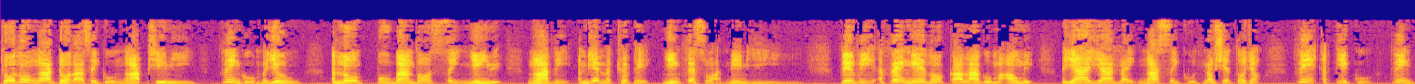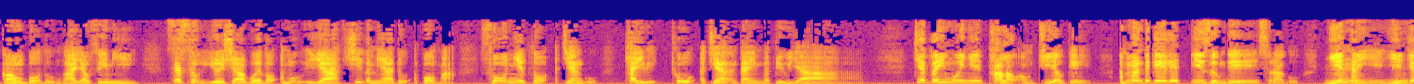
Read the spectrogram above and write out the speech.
ထို့သောငါဒေါသစိတ်ကိုငါဖြေမည်သင်ကိုမယုံအလွန်ပူပန်သောစိတ်ငြိမ်း၍ငါသည်အမျက်မထွက်ဘဲငြိမ်သက်စွာနေမည် သင်သည်အသက်ငယ်သောကာလကိုမအောင်မိအရာရာ၌ငါစိတ်ကိုနှောက်ယှက်သောကြောင့်သင်အပြစ်ကိုသင်ကောင်းပေါ်သို့ငါရောက်စေမည်ဆက်ဆုပ်ယွန်ရှာပွဲသောအမှုအရာရှိသမျှတို့အပေါ်မှာဆိုးညစ်သောအကြံကိုထပ်၍ထိုအကြံအတိုင်းမပြုရကြက်သိမ်းမွေးခြင်းထလောက်အောင်ကြည့်ရောက်တယ်အမှန်တကယ်လဲပြည့်စုံတယ်ဆိုတာကိုညင်းနိုင်ရင်ညင်းကြ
